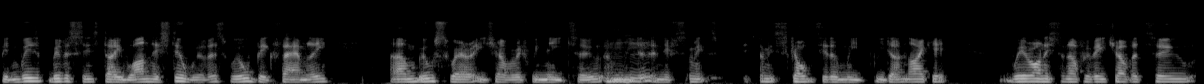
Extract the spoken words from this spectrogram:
been with, with us since day one. They're still with us. We're all big family. Um, we all swear at each other if we need to, and, mm-hmm. we do, and if something's if something's sculpted and we we don't like it, we're honest enough with each other to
